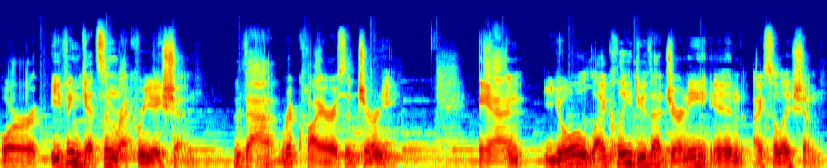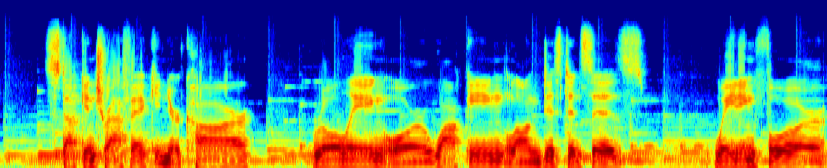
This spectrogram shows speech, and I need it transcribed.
or even get some recreation, that requires a journey. And you'll likely do that journey in isolation. Stuck in traffic in your car, rolling or walking long distances, waiting for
